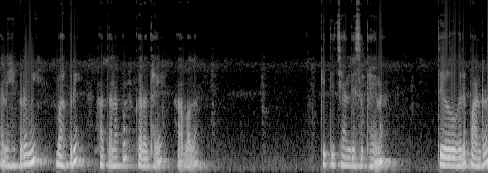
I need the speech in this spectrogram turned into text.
आणि इकडं मी भाकरी हाताना पण करत आहे. हा बघा. किती छान दिसत आहे ना? तिळ वगैरे पांढरं.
